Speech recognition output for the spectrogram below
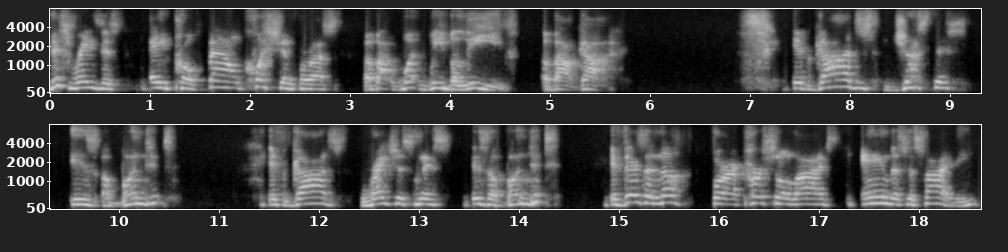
This raises a profound question for us about what we believe about God. If God's justice is abundant, if God's righteousness is abundant, if there's enough for our personal lives and the society,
